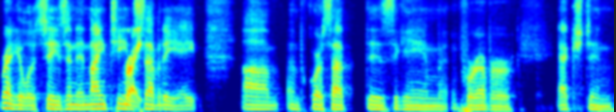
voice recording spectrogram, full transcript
regular season in 1978. Um, and of course, that is the game forever in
